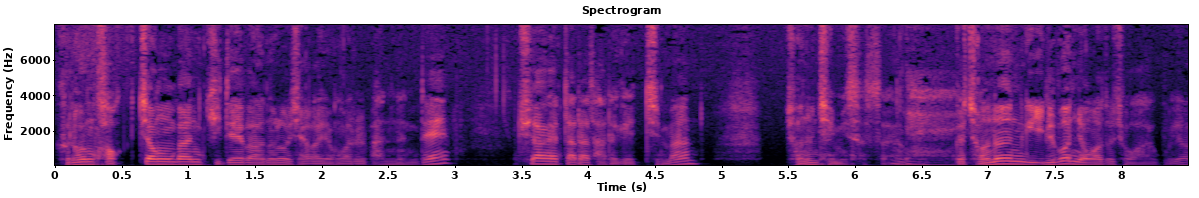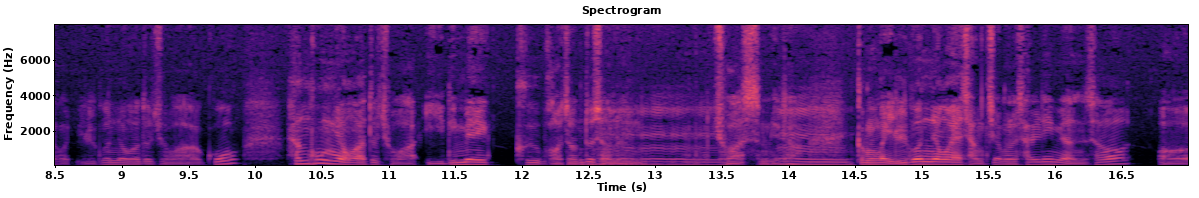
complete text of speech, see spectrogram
그런 걱정 반 기대 반으로 제가 영화를 봤는데 취향에 따라 다르겠지만 저는 재밌었어요. 네. 그러니까 저는 일본 영화도 좋아하고요. 일본 영화도 좋아하고 한국 영화도 좋아. 이 리메이크 버전도 저는 음. 좋았습니다. 음. 그러니까 뭔가 일본 영화의 장점을 살리면서 어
